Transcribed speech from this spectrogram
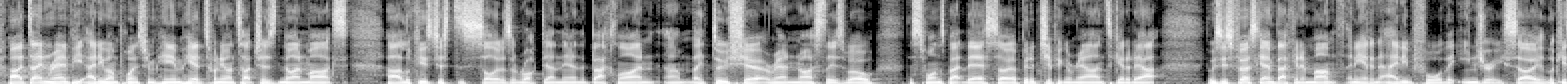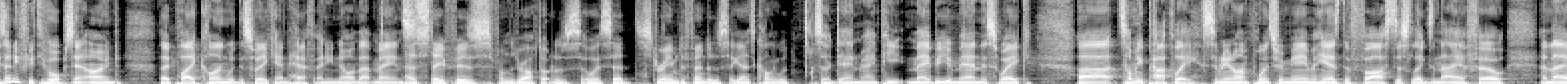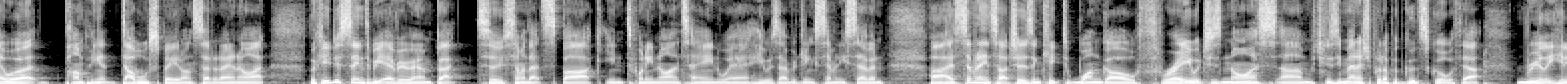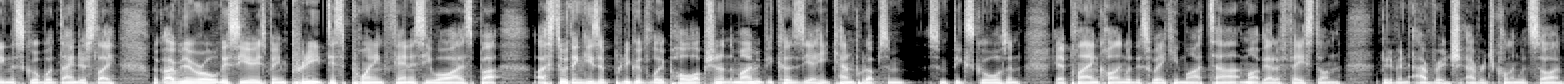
Uh, Dane Rampe, 81 points from him. He had 21 touches, nine marks. Uh, look, he's just as solid as a rock down there in the back line. Um, they do share it around nicely as well. The Swans back there, so a bit of chipping around to get it out. It was his first game back in a month, and he had an 80 before the injury. So, look, he's only 54% owned. They play Collingwood this weekend, Hef, and you know what that means. As Steve Fizz from the Draft Doctors always said, stream defenders against Collingwood. So Dan Rampe, maybe your man this week. Uh, Tommy Papley, 79 points from him. He has the fastest legs in the AFL, and they were pumping at double speed on Saturday night. Look, he just seemed to be everywhere and back to some of that spark in 2019 where he was averaging 77. Uh, had 17 touches and kicked one goal, three, which is nice um, because he managed to put up a good score without really hitting the scoreboard dangerously. Look, over the overall this year he's been pretty disappointing fantasy wise, but I still think he's a pretty good loophole option at the moment because, yeah, he can put up some some big scores. And yeah, playing Collingwood this week, he might uh, might be able to feast on a bit of an average average Collingwood side.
